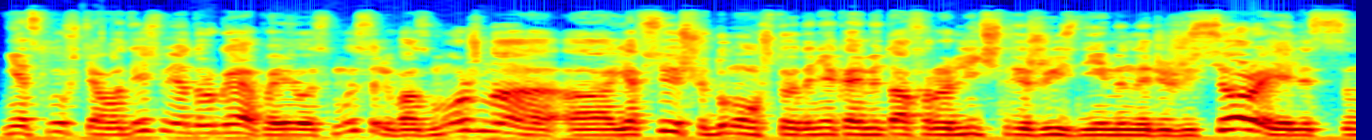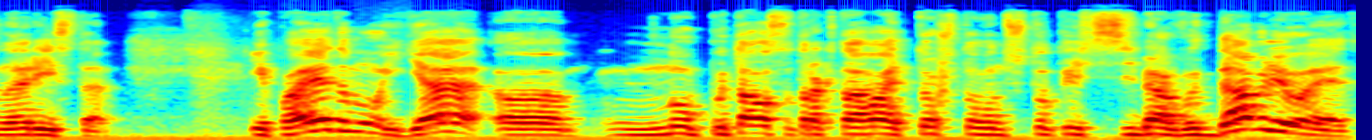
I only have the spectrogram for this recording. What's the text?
Нет, слушайте, а вот здесь у меня другая появилась мысль. Возможно, э, я все еще думал, что это некая метафора личной жизни именно режиссера или сценариста. И поэтому я, э, ну, пытался трактовать то, что он что-то из себя выдавливает,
